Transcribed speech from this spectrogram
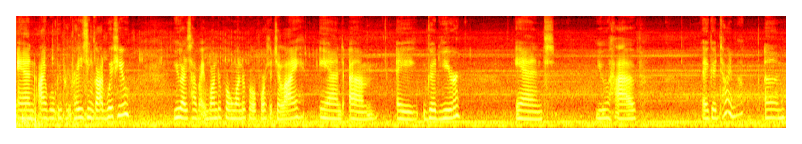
and I will be praising God with you. You guys have a wonderful, wonderful 4th of July and um, a good year. And you have a good time. Um,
